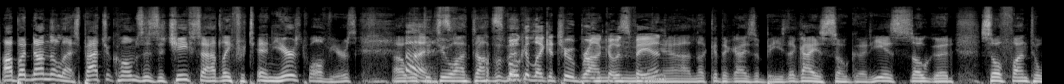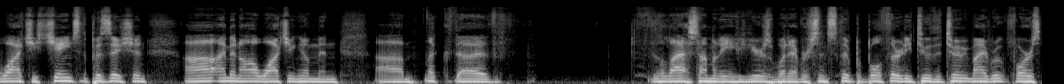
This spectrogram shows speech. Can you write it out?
Uh, but nonetheless, Patrick Holmes is a chief, sadly, for 10 years, 12 years, uh, with Ah, the two on top of it. Spoken like a true Broncos fan. Yeah, look at the guy's a beast. The guy is so good. He is so good, so fun to watch. He's changed the position. Uh, I'm in awe watching him. And um, look, the the last how many years, whatever, since Super Bowl 32, the two my root force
